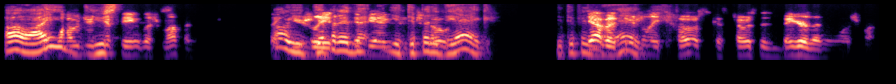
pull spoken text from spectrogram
Oh, I Why would you used, dip the English muffin? Like, oh you dip it in dip the, you dip it in the egg. You dip it Yeah, in but it's egg. usually toast because toast is bigger than English muffin.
